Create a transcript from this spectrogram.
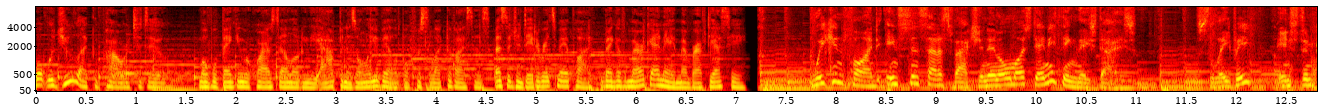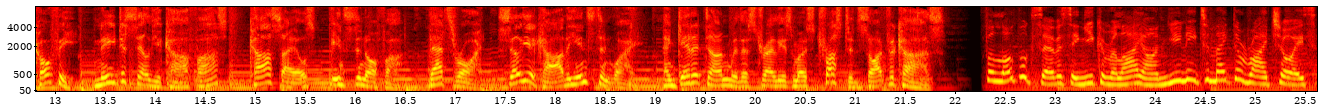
What would you like the power to do? Mobile banking requires downloading the app and is only available for select devices. Message and data rates may apply. Bank of America and a member FDIC. We can find instant satisfaction in almost anything these days. Sleepy? Instant coffee. Need to sell your car fast? Car sales, instant offer. That's right. Sell your car the instant way and get it done with Australia's most trusted site for cars. For logbook servicing you can rely on, you need to make the right choice.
